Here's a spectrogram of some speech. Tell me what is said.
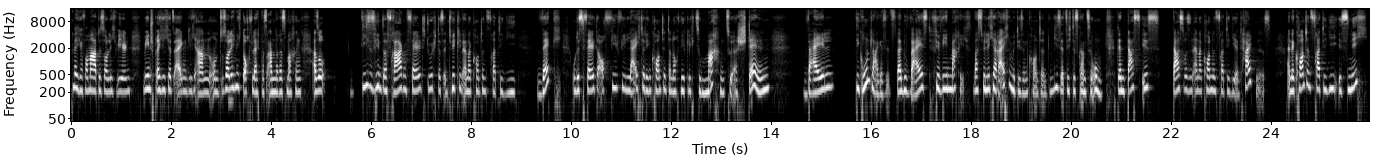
Welche Formate soll ich wählen? Wen spreche ich jetzt eigentlich an? Und soll ich nicht doch vielleicht was anderes machen? Also dieses Hinterfragen fällt durch das Entwickeln einer Content-Strategie weg und es fällt auch viel, viel leichter, den Content dann auch wirklich zu machen, zu erstellen, weil die Grundlage sitzt, weil du weißt, für wen mache ich's, was will ich erreichen mit diesem Content, wie setze ich das Ganze um. Denn das ist das, was in einer Content-Strategie enthalten ist. Eine Content-Strategie ist nicht,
